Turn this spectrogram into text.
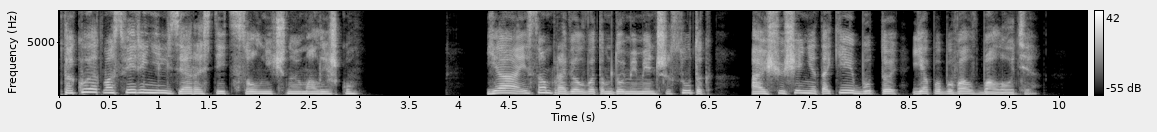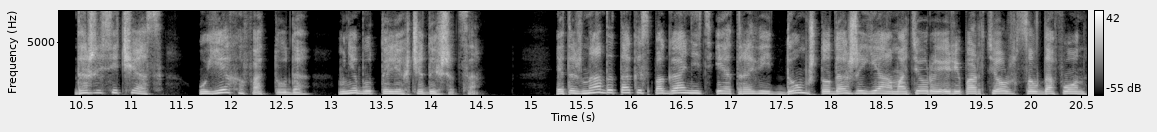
В такой атмосфере нельзя растить солнечную малышку. Я и сам провел в этом доме меньше суток, а ощущения такие, будто я побывал в болоте. Даже сейчас, уехав оттуда, мне будто легче дышится. Это ж надо так испоганить и отравить дом, что даже я, матерый репортер-солдафон,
